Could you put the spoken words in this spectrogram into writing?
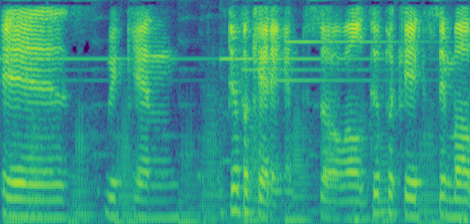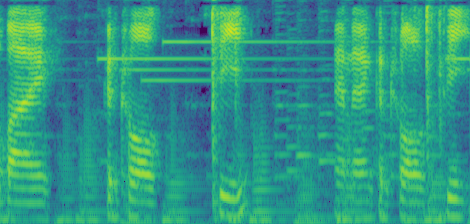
is we can duplicating it. So we'll duplicate the symbol by control C and then control V.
